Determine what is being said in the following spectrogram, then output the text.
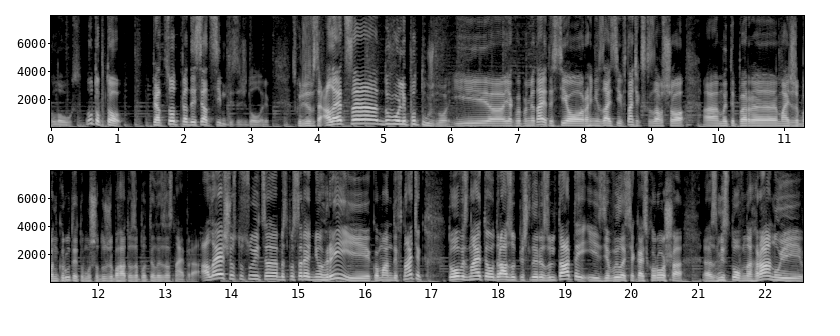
close. Ну тобто. 557 тисяч доларів, скоріше за все. Але це доволі потужно. І е, як ви пам'ятаєте, CEO організації Fnatic сказав, що е, ми тепер е, майже банкрути, тому що дуже багато заплатили за снайпера. Але що стосується безпосередньо гри і команди Fnatic, то ви знаєте, одразу пішли результати, і з'явилася якась хороша змістовна гра. Ну і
